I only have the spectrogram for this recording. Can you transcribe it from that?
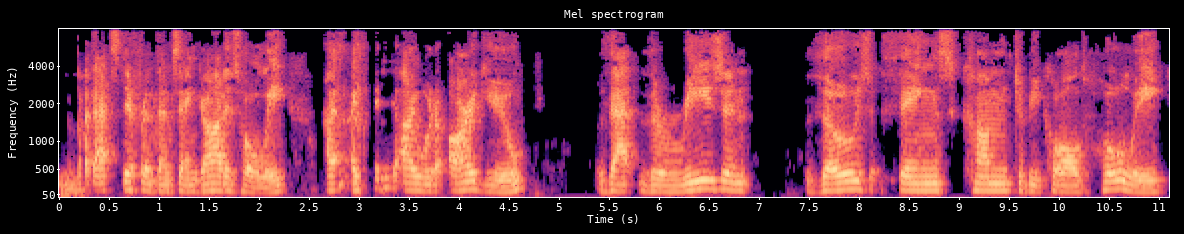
but that's different than saying God is holy. I, I think I would argue that the reason those things come to be called holy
